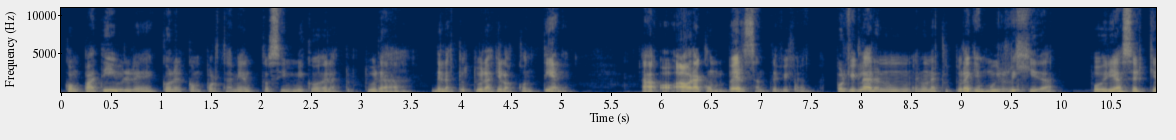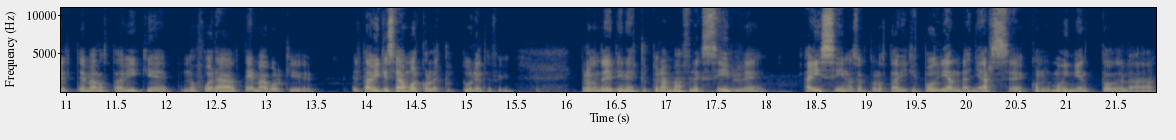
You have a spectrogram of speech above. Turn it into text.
compatible con el comportamiento sísmico de la estructura, de la estructura que los contiene. Ah, ahora conversan, ¿te fijas? Porque claro, en, una estructura que es muy rígida, podría ser que el tema de los tabiques no fuera tema, porque el tabique se va a mover con la estructura, ¿te fijas? Pero cuando ya tiene estructuras más flexibles, ahí sí, ¿no es cierto? Los tabiques podrían dañarse con el movimiento de la,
